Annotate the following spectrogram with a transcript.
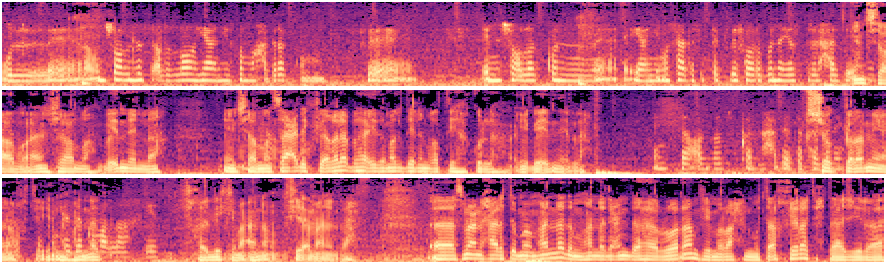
وإن شاء الله نسأل الله يعني ثم حضراتكم في إن شاء الله تكون يعني مساعدة في التكلفه وربنا ييسر الحل إن شاء الله إن شاء الله. بإذن الله. إن شاء الله. نساعدك في أغلبها إذا ما قدرنا نغطيها كلها. بإذن الله. إن شاء الله. شكرا لحضرتك شكرا يا أختي جزاكم الله خير. خليكي معنا في أمان الله. آه، سمعنا حالة أم مهند، أم مهند عندها الورم في مراحل متأخرة تحتاج إلى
